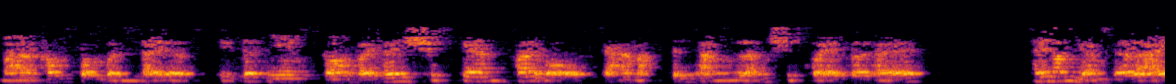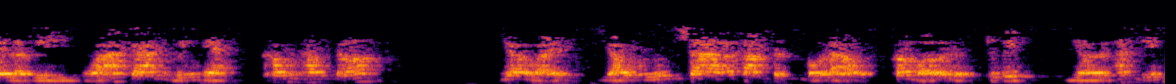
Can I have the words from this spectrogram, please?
mà không tôn bình lại được thì tất nhiên con phải thấy sức kém phái bộ cả mặt tinh thần lẫn sức khỏe cơ thể. Thấy nóng giận trở lại là vì quả can bị nghẹt không thông đó. Do vậy, dầu luôn xa ở tam tinh bộ đạo có mở được chút ít nhờ thanh điển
